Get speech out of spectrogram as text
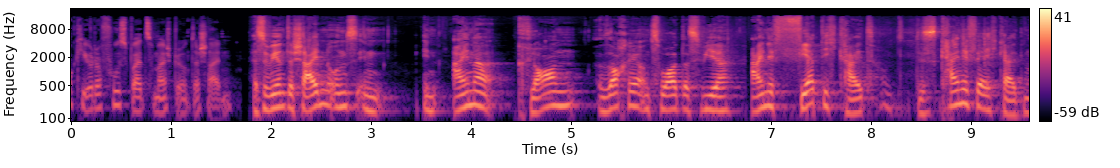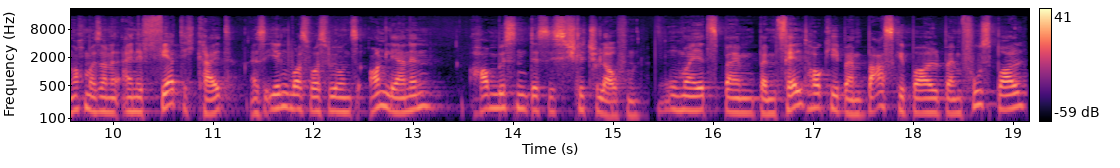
Hockey oder Fußball zum Beispiel unterscheiden. Also wir unterscheiden uns in, in einer klaren Sache und zwar, dass wir eine Fertigkeit, das ist keine Fähigkeit nochmal, sondern eine Fertigkeit, also irgendwas, was wir uns anlernen, haben müssen, das ist Schlittschuhlaufen. Wo man jetzt beim, beim Feldhockey, beim Basketball, beim Fußball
